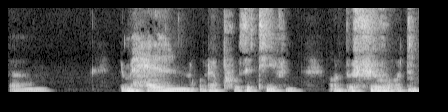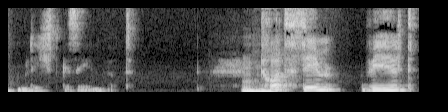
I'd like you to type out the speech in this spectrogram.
ähm, im hellen oder positiven und befürwortenden Licht gesehen wird. Mhm. Trotzdem wählt,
